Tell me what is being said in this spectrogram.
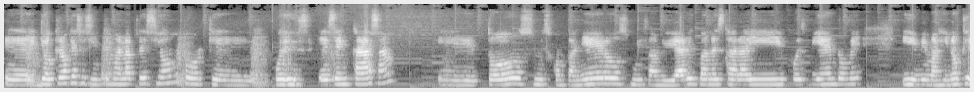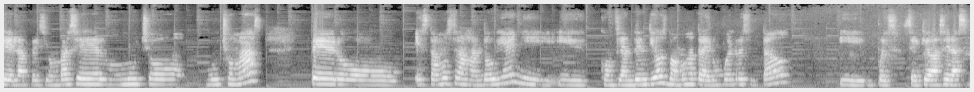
eh, yo creo que se siente más la presión porque pues es en casa, eh, todos mis compañeros, mis familiares van a estar ahí pues viéndome y me imagino que la presión va a ser mucho, mucho más, pero estamos trabajando bien y, confiando en Dios vamos a traer un buen resultado y pues sé que va a ser así.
